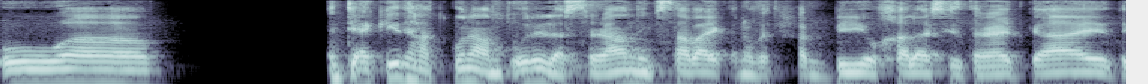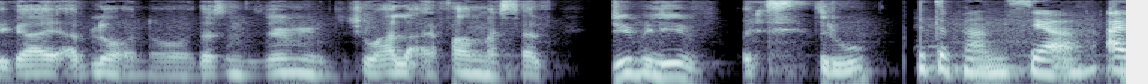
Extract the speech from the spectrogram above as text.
و انت اكيد هتكون عم تقولي للسراوندينجز تبعك انه بتحبيه وخلص he's the right guy the guy قبله انه doesn't deserve me شو هلا I found myself do you believe it's true? It depends. Yeah, I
